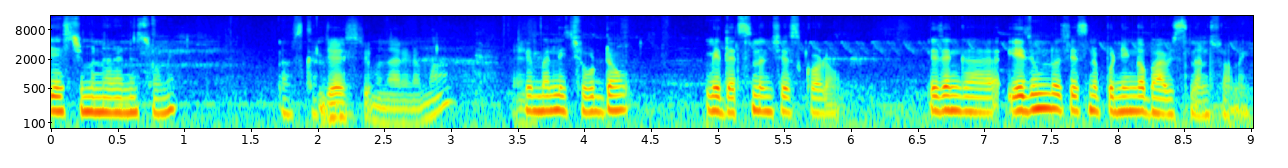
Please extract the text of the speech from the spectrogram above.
జయ శ్రీమన్నారాయణ స్వామి. నమస్కారం. జయ శ్రీమన్నారాయణమ్మ. మిమ్మల్ని చూడడం మీ దర్శనం చేసుకోవడం నిజంగా యజంలో చేసిన పుణ్యంగా భావిస్తున్నాను స్వామి.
